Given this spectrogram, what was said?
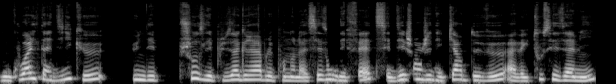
Donc Walt a dit que une des choses les plus agréables pendant la saison des fêtes, c'est d'échanger des cartes de vœux avec tous ses amis,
